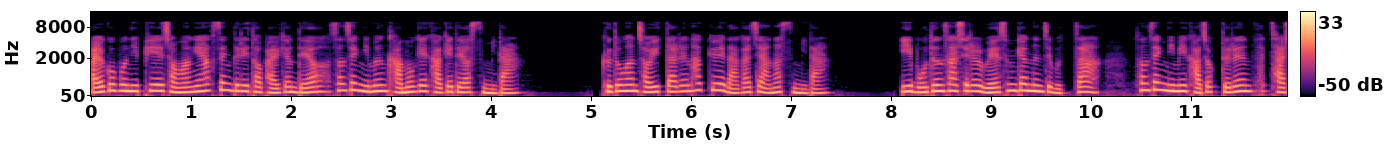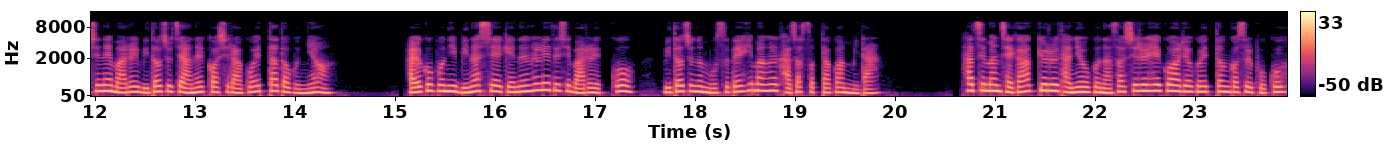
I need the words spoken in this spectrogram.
알고 보니 피해 정황의 학생들이 더 발견되어 선생님은 감옥에 가게 되었습니다. 그동안 저희 딸은 학교에 나가지 않았습니다. 이 모든 사실을 왜 숨겼는지 묻자 선생님이 가족들은 자신의 말을 믿어주지 않을 것이라고 했다더군요. 알고 보니 미나 씨에게는 흘리듯이 말을 했고 믿어주는 모습에 희망을 가졌었다고 합니다. 하지만 제가 학교를 다녀오고 나서 씨를 해고하려고 했던 것을 보고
